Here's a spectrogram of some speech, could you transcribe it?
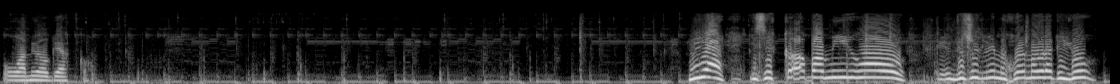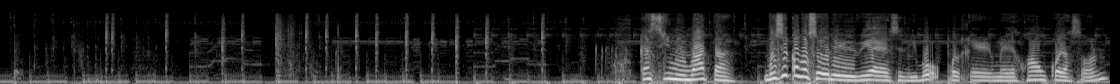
Oh, amigo, qué asco. Mira, y se escapa, amigo. De hecho tiene mejor armadura que yo. Casi me mata. No sé cómo sobrevivía a ese tipo porque me dejó a un corazón.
